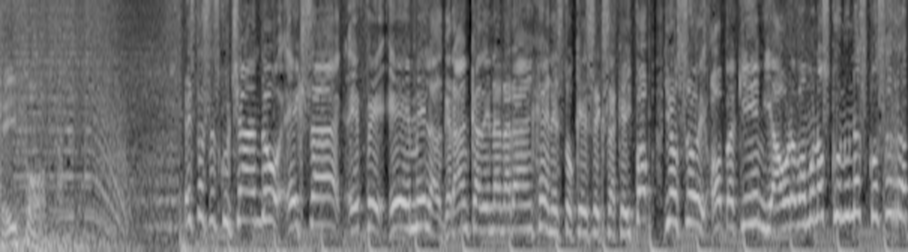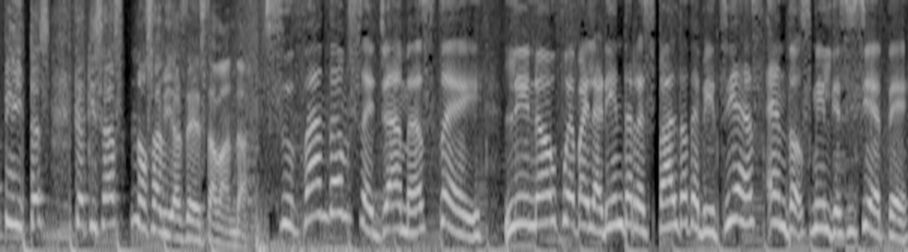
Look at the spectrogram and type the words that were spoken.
K-Pop. Estás escuchando Exa FM, la gran cadena naranja en esto que es Exa K-Pop. Yo soy Opa Kim y ahora vámonos con unas cosas rapiditas que quizás no sabías de esta banda. Su fandom se llama Stay. Lino fue bailarín de respaldo de BTS en 2017.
